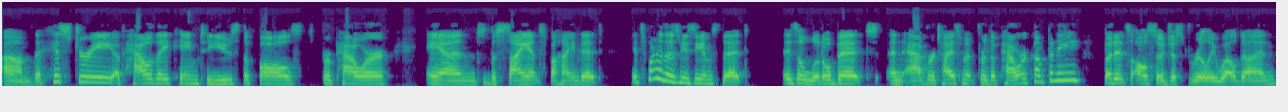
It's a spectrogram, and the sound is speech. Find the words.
um, the history of how they came to use the falls for power and the science behind it it's one of those museums that is a little bit an advertisement for the power company, but it's also just really well done.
